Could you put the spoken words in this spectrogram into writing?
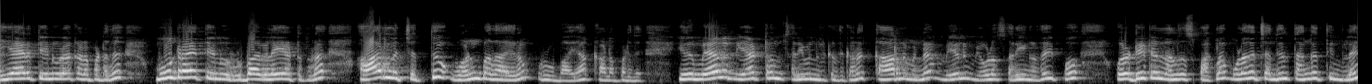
ஐயாயிரத்தி ஐநூறுரூவா காணப்பட்டது. மூன்றாயிரத்தி ஐநூறு ரூபாய் விளையாட்டத்தோட ஆறு லட்சத்து ஒன்பதாயிரம் ரூபாய். ரூபாயாக காணப்படுது. இது மேலும் ஏற்றம் சரிவுன்னு இருக்கிறதுக்கான காரணம் என்ன? மேலும் எவ்வளோ சரிங்கிறத இப்போது ஒரு டீட்டெயில் அனாலிசிஸ் பார்க்கலாம். உலகச் சந்தையில் தங்கத்தின் விலை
